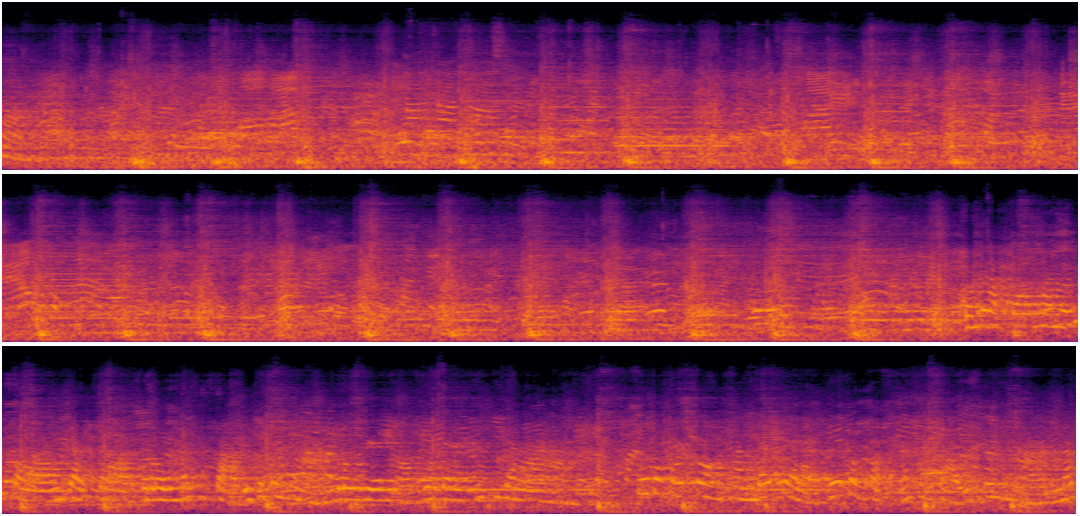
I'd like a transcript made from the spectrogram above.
ค่ะ องบุรณวิทยาผู้ประกอบกองพันได้แก่ผู้กำกับนักศึกษาวิทยานัก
